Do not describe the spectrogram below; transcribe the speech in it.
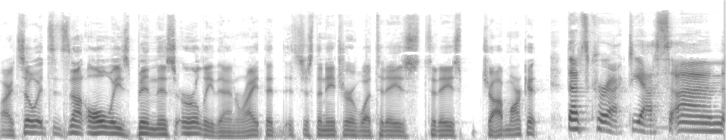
All right. So it's it's not always been this early then, right? That it's just the nature of what today's today's job market. That's correct. Yes. Um,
